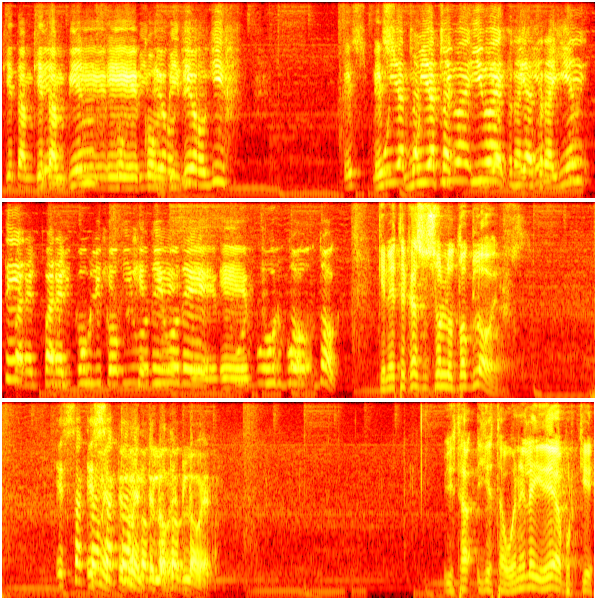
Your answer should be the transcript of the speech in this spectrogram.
que también, también eh, con video GIF es, muy atractiva, y, atrayente para el, público objetivo de Furbo Dog. Que en este caso son los Dog Lovers. Exactamente, los Dog Lovers. Y está, y está buena la idea porque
